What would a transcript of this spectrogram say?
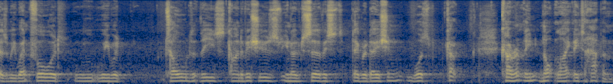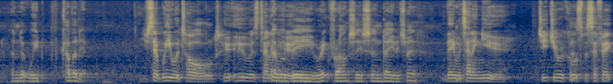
as we went forward, we were told that these kind of issues, you know, service degradation, was cu- currently not likely to happen, and that we'd covered it. You said we were told. Who, who was telling you? That would who? be Rick Francis and David Smith. They were telling you. Do, you- do you recall specific?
